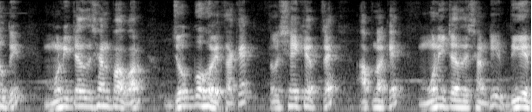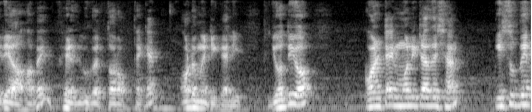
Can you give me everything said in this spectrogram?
যদি মনিটাইজেশন পাওয়ার যোগ্য হয়ে থাকে, তাহলে সেই ক্ষেত্রে আপনাকে মনিটাইজেশনটি দিয়ে দেওয়া হবে ফেসবুকের তরফ থেকে অটোমেটিক্যালি যদিও কন্টেন্ট মনিটাইজেশন কিছুদিন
